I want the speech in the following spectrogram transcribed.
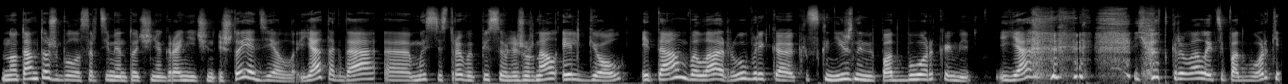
но там тоже был ассортимент очень ограничен. И что я делала? Я тогда, э, мы с сестрой выписывали журнал «Эль Girl», и там была рубрика с книжными подборками. И я, я открывала эти подборки,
